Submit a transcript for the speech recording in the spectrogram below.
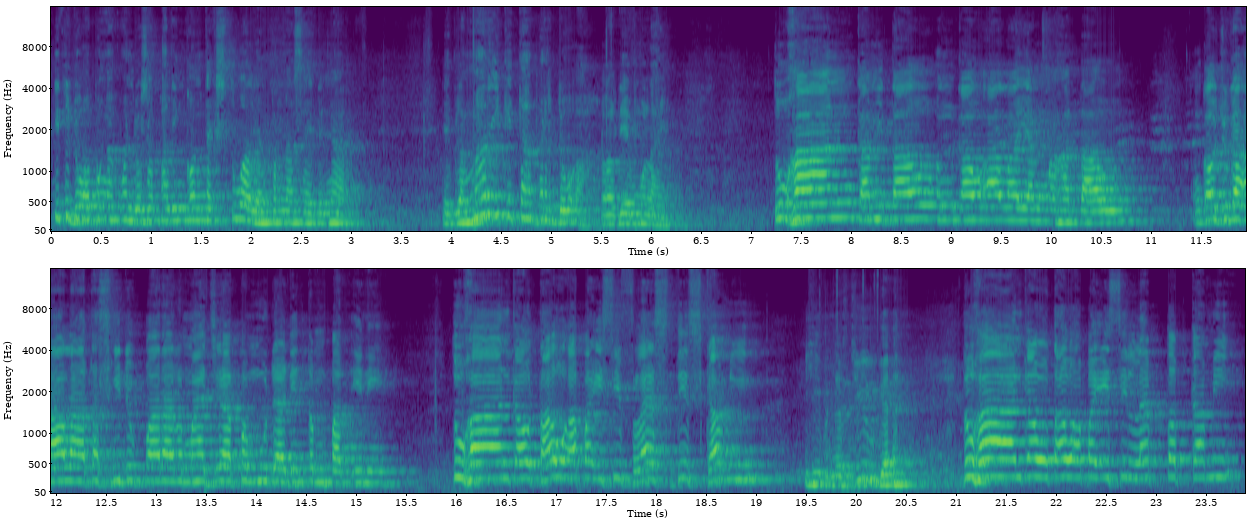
Itu doa pengakuan dosa paling kontekstual yang pernah saya dengar. Dia bilang mari kita berdoa kalau dia mulai. Tuhan kami tahu engkau Allah yang maha tahu. Engkau juga Allah atas hidup para remaja pemuda di tempat ini. Tuhan kau tahu apa isi flash disk kami. Iya benar juga. Tuhan kau tahu apa isi laptop kami.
